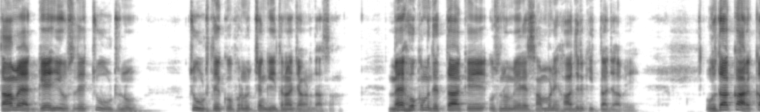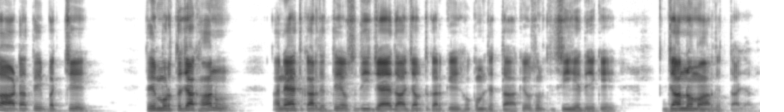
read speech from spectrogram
ਤਾਂ ਮੈਂ ਅੱਗੇ ਹੀ ਉਸ ਦੇ ਝੂਠ ਨੂੰ, ਝੂਠ ਤੇ ਕੁਫਰ ਨੂੰ ਚੰਗੀ ਤਰ੍ਹਾਂ ਜਾਣਦਾ ਸਾਂ। ਮੈਂ ਹੁਕਮ ਦਿੱਤਾ ਕਿ ਉਸ ਨੂੰ ਮੇਰੇ ਸਾਹਮਣੇ ਹਾਜ਼ਰ ਕੀਤਾ ਜਾਵੇ। ਉਸ ਦਾ ਘਰ ਘਾਟ ਅਤੇ ਬੱਚੇ ਤੇ ਮੁਰਤਜ਼ਾ ਖਾਂ ਨੂੰ ਅਨਾਇਤ ਕਰ ਦਿੱਤੇ ਉਸ ਦੀ ਜਾਇਦਾਦ ਜ਼ਬਤ ਕਰਕੇ ਹੁਕਮ ਦਿੱਤਾ ਕਿ ਉਸ ਨੂੰ ਤਸੀਹੇ ਦੇ ਕੇ ਜਾਨੋਂ ਮਾਰ ਦਿੱਤਾ ਜਾਵੇ।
